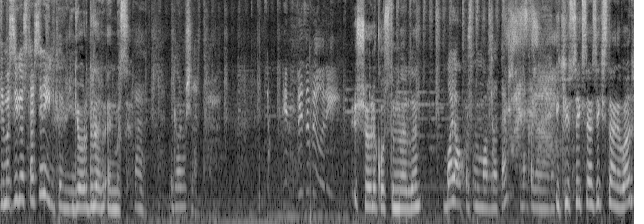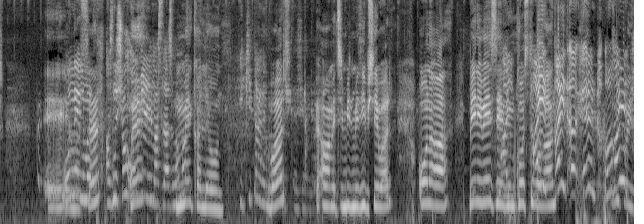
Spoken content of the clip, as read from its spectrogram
Elması göstersene ilk önce. Gördüler elması. Ha, görmüşler. Şöyle kostümlerden. Bayağı kostüm var zaten. Ne kadar oldu? 288 tane var. Ee, Onun elması. elma. Aslında şu an Ve 11 elmas lazım ama Mekaleon iki tane var. Ve Ahmet'in bilmediği bir şey var. Ona benim en sevdiğim kostüm hayır, olan Hayır, hayır, hayır, Rico'yu.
